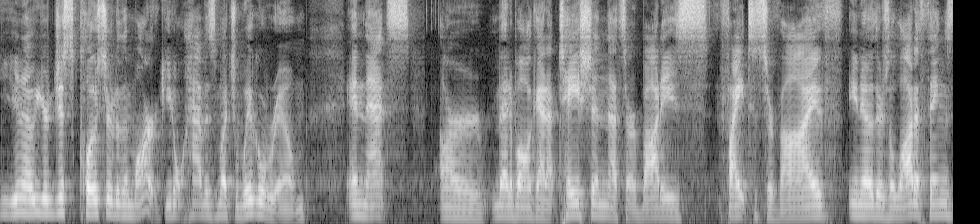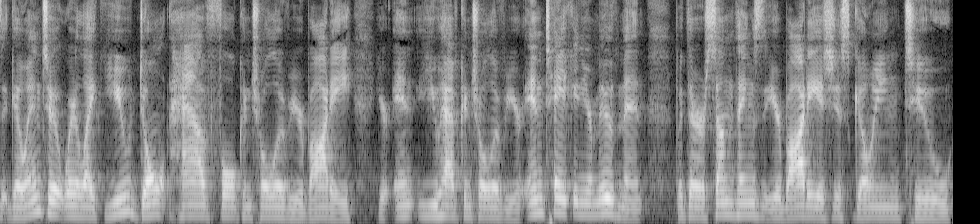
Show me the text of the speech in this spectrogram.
you know you're just closer to the mark. You don't have as much wiggle room, and that's our metabolic adaptation that's our body's fight to survive you know there's a lot of things that go into it where like you don't have full control over your body you're in you have control over your intake and your movement but there are some things that your body is just going to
